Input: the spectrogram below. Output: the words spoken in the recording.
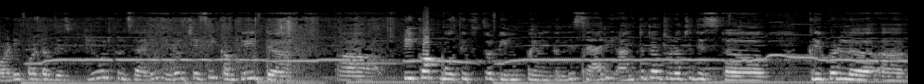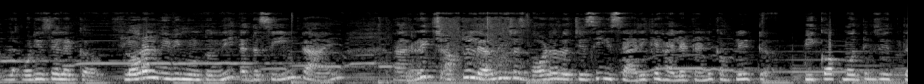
body part of this beautiful sari ఇది వచ్చేసి కంప్లీట్ పీకాక్ మోటివ్స్తో టీమ్ పై ఉంటుంది. శారీ అంతటా చూడొచ్చు. This creeper what you say like floral weaving ఉంటుంది. At the same time rich up to eleven inches border వచ్చేసి ఈ శారీకి హైలైట్ అండి. Complete peacock motifs with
